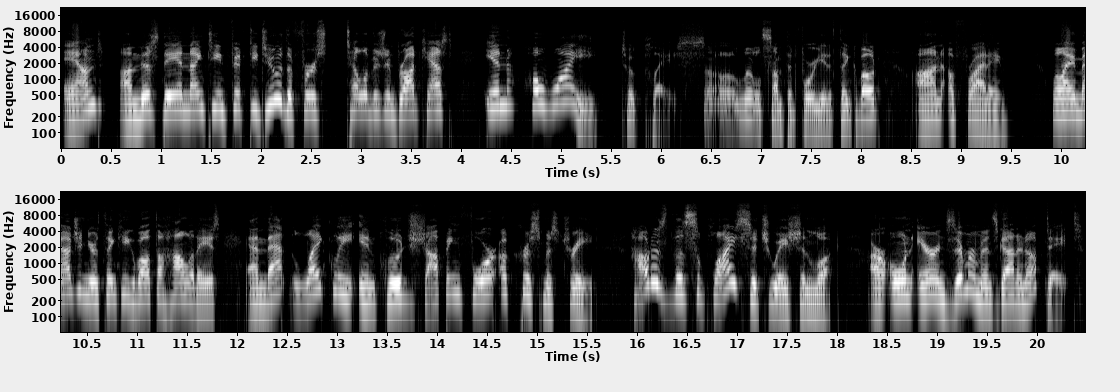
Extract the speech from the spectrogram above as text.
And on this day in 1952, the first television broadcast in Hawaii took place. So a little something for you to think about on a Friday. Well, I imagine you're thinking about the holidays, and that likely includes shopping for a Christmas tree. How does the supply situation look? Our own Aaron Zimmerman's got an update.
